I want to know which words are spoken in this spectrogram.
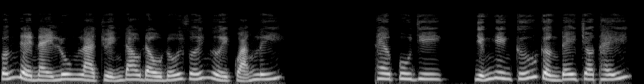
Vấn đề này luôn là chuyện đau đầu đối với người quản lý. Theo Puji, những nghiên cứu gần đây cho thấy,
